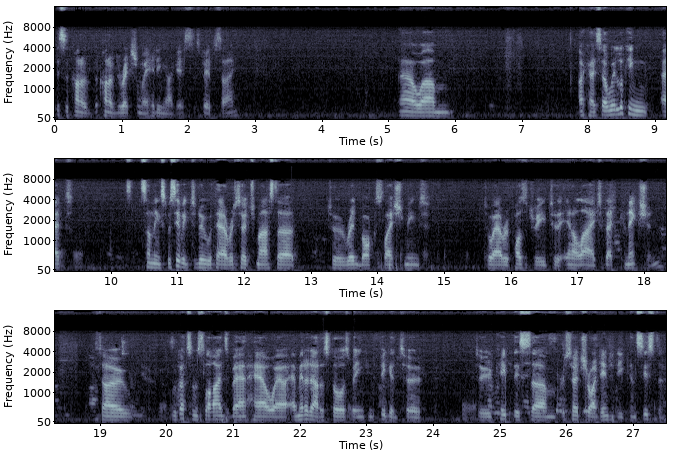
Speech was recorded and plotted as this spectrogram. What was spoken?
this is kind of the kind of direction we're heading, I guess, it's fair to say. Now, um, okay, so we're looking at something specific to do with our research master to ReDBox slash Mint to our repository to the NLA, to that connection. So we've got some slides about how our, our metadata store is being configured to to keep this um, researcher identity consistent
